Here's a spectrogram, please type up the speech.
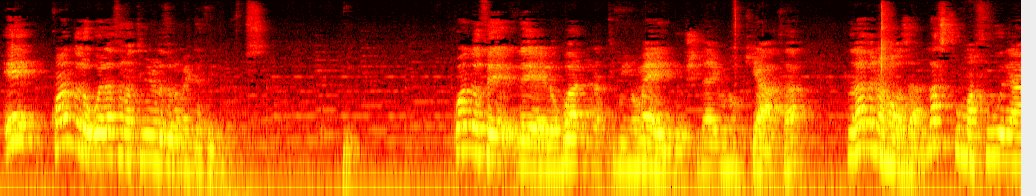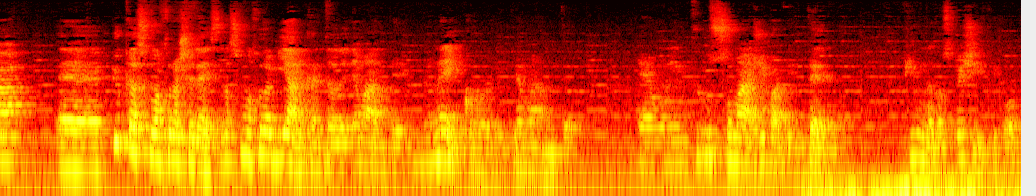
e quando lo guardate un attimino te lo mettete busta. Quando te le- lo guardi un attimino meglio, ci dai un'occhiata, notate una cosa, la sfumatura, eh, più che la sfumatura celeste, la sfumatura bianca all'interno del diamante non è il colore del diamante, è un influsso magico all'interno. Più nello specifico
